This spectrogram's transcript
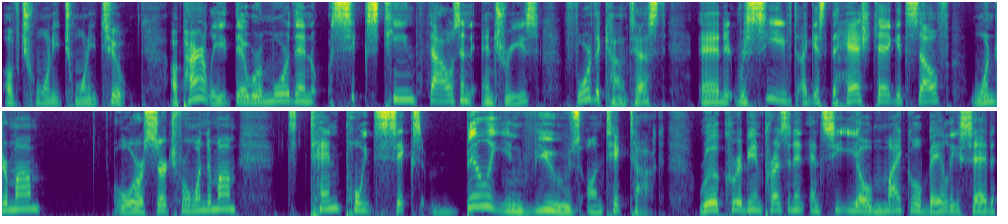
of 2022. Apparently, there were more than 16,000 entries for the contest and it received, I guess, the hashtag itself, Wonder Mom, or search for Wonder Mom, 10.6 billion views on TikTok. Royal Caribbean president and CEO Michael Bailey said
